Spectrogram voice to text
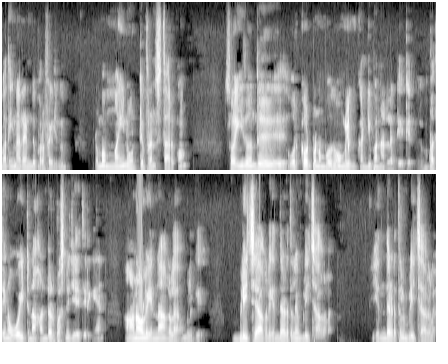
பார்த்தீங்கன்னா ரெண்டு ப்ரொஃபைலுக்கும் ரொம்ப மைனூட் டிஃப்ரென்ஸ் தான் இருக்கும். ஸோ இது வந்து ஒர்க் அவுட் பண்ணும்போது உங்களுக்கு கண்டிப்பாக நல்ல டேட் இப்போ பார்த்தீங்கன்னா ஒயிட் நான் ஹண்ட்ரட் பர்சன்டேஜ் ஏற்றிருக்கேன் ஆனாலும் என்ன ஆகலை உங்களுக்கு? ப்ளீச்சே ஆகலை. எந்த இடத்துலையும் ப்ளீச் ஆகலை. எந்த இடத்துலையும் ப்ளீச் ஆகலை.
